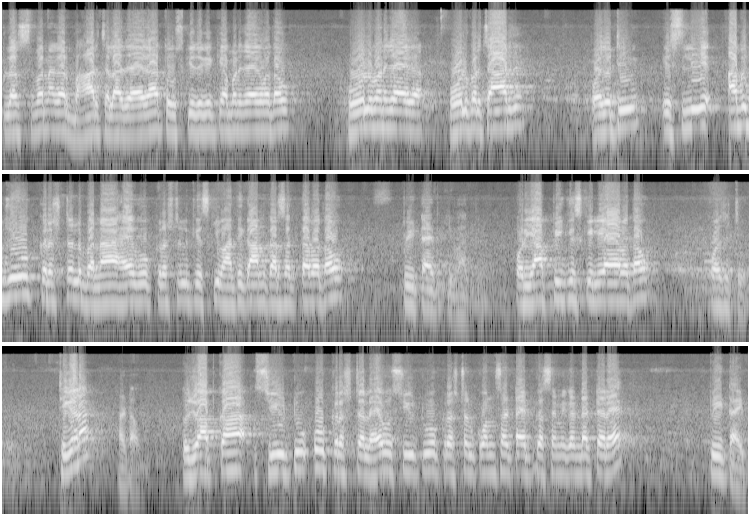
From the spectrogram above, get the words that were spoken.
प्लस वन अगर बाहर चला जाएगा तो उसकी जगह क्या बन जाएगा बताओ? होल बन जाएगा। होल पर चार्ज पॉजिटिव, इसलिए अब जो क्रिस्टल बना है, वो क्रिस्टल किसकी भांति काम कर सकता है बताओ? पी टाइप की भांति। और यहाँ पी किसके लिए आया बताओ? पॉजिटिव ठीक है ना? हटाओ। तो जो आपका सी क्रिस्टल है, वो सी क्रिस्टल कौन सा टाइप का सेमीकंडक्टर है? P type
